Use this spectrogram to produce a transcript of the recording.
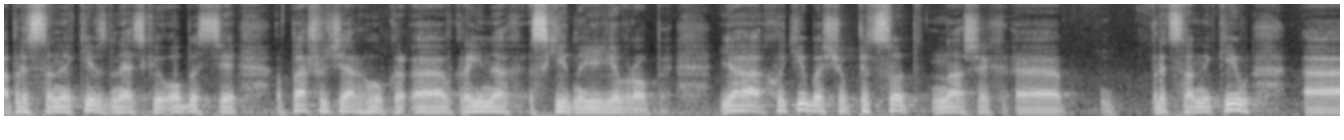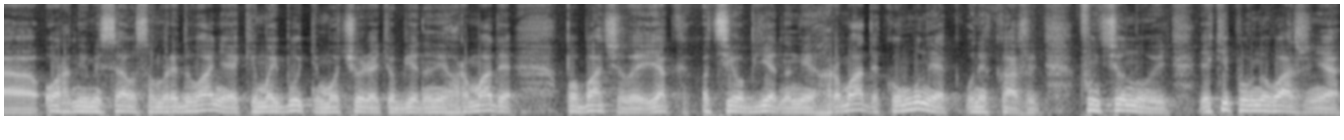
е, представників з Донецької області, в першу чергу в е, країнах Східної Європи. Я хотів би, щоб 500 наших е, представників е, органів місцевого самоврядування, які в майбутньому очолять об'єднані громади, побачили, як оці об'єднані громади, комуни, як у них кажуть, функціонують, які повноваження,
